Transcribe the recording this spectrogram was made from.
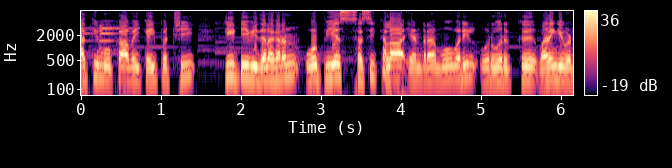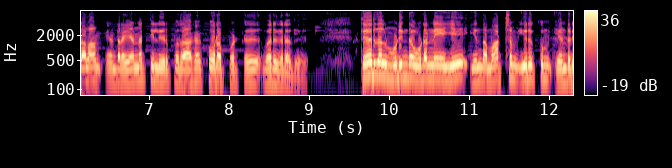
அதிமுகவை கைப்பற்றி டிடிவி தினகரன் ஓபிஎஸ் சசிகலா என்ற மூவரில் ஒருவருக்கு வழங்கிவிடலாம் என்ற எண்ணத்தில் இருப்பதாக கூறப்பட்டு வருகிறது. தேர்தல் முடிந்த உடனேயே இந்த மாற்றம் இருக்கும் என்று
